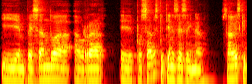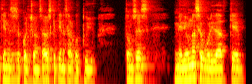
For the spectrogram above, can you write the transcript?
y empezando a, ahorrar, eh, pues sabes que tienes ese dinero, sabes que tienes ese colchón, sabes que tienes algo tuyo. Entonces, me dio una seguridad que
